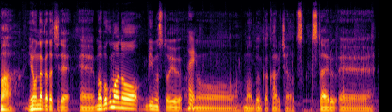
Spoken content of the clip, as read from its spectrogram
まあいろんな形で、えーまあ、僕もあのビームスという、はいあのーまあ、文化カルチャーをつ伝える、えー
